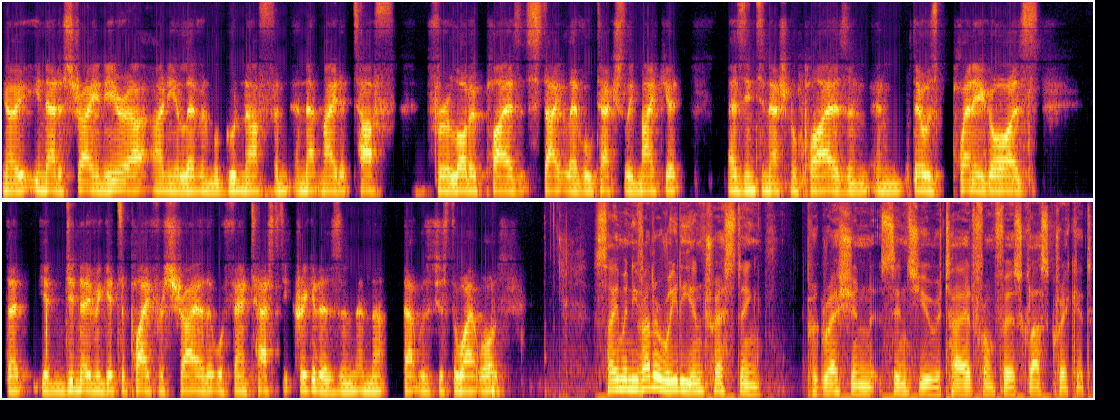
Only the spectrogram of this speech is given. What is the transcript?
you know in that Australian era, only eleven were good enough, and, and that made it tough for a lot of players at state level to actually make it as international players. And and there was plenty of guys that you didn't even get to play for Australia that were fantastic cricketers, and, and that, that was just the way it was. Simon, you've had a really interesting progression since you retired from first class cricket.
